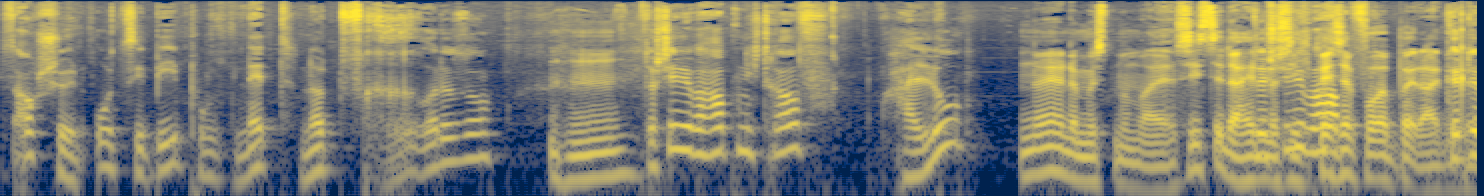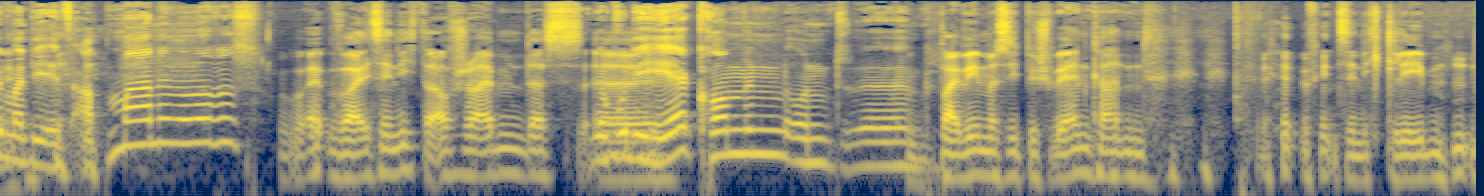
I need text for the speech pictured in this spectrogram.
Ist auch schön, ocb.net, not fr oder so. Da steht überhaupt nicht drauf. Hallo? Naja, da müssten wir mal. Siehst du, da hätten wir sich besser vorbereiten Könnte können. man die jetzt abmahnen oder was? Weil- sie nicht draufschreiben, dass Ja, wo die äh, herkommen und äh, bei wem man sich beschweren kann, wenn sie nicht kleben.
